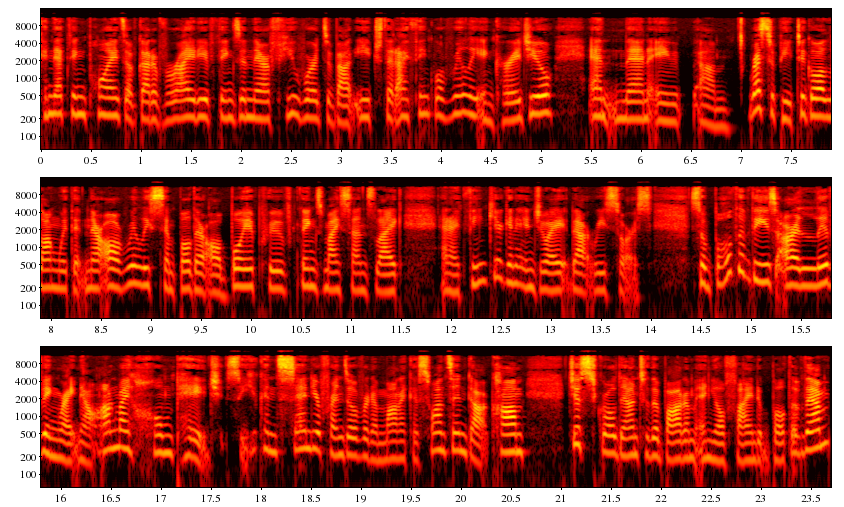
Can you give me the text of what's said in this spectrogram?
connecting points. I've got a variety of things in there, a few words about each that I think will really encourage you, and then a um, recipe to go along with it. And they're all really simple, they're all boy approved, things my sons like. And I think you're going to enjoy that resource. So, both of these are living right now on my homepage. So, you can send send your friends over to monicaswanson.com. Just scroll down to the bottom and you'll find both of them.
